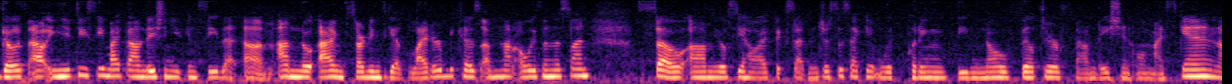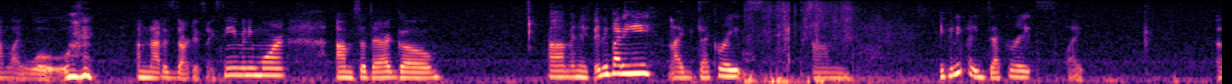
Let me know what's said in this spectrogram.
goes out and you see my foundation you can see that um I'm no I'm starting to get lighter because I'm not always in the sun so um, you'll see how I fix that in just a second with putting the no filter foundation on my skin. And I'm like, whoa, I'm not as dark as I seem anymore. Um, so there I go. Um, and if anybody like decorates, um, if anybody decorates like, uh,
